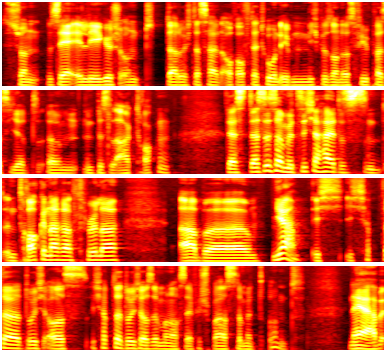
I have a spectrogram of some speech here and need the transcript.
ist schon sehr elegisch und dadurch, dass halt auch auf der Tonebene nicht besonders viel passiert, ähm, ein bisschen arg trocken. Das, das ist er mit Sicherheit, das ist ein, ein trockenerer Thriller, aber ja, ich, ich habe da durchaus, ich habe da durchaus immer noch sehr viel Spaß damit und naja, aber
